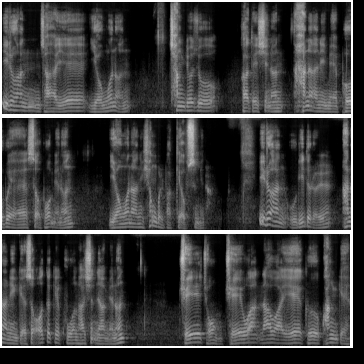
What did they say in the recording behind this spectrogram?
이러한 자의 영혼은 창조주 가 되시는 하나님의 법에서 보면은 영원한 형벌밖에 없습니다. 이러한 우리들을 하나님께서 어떻게 구원하셨냐면은 죄의 종, 죄와 나와의 그 관계,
